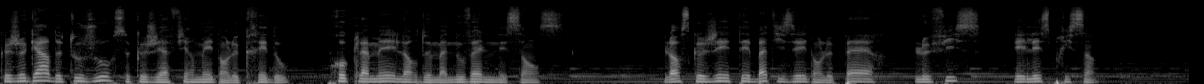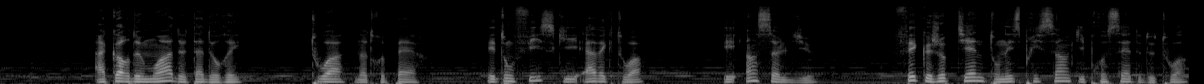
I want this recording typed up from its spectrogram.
que je garde toujours ce que j'ai affirmé dans le credo proclamé lors de ma nouvelle naissance lorsque j'ai été baptisé dans le Père, le Fils et l'Esprit Saint. Accorde-moi de t'adorer, toi notre Père, et ton Fils qui est avec toi, et un seul Dieu. Fais que j'obtienne ton Esprit Saint qui procède de toi,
